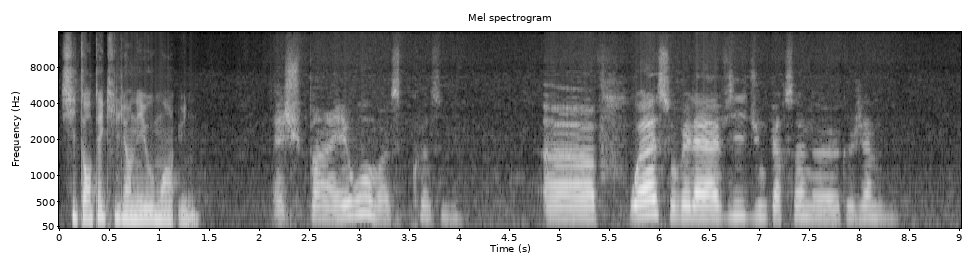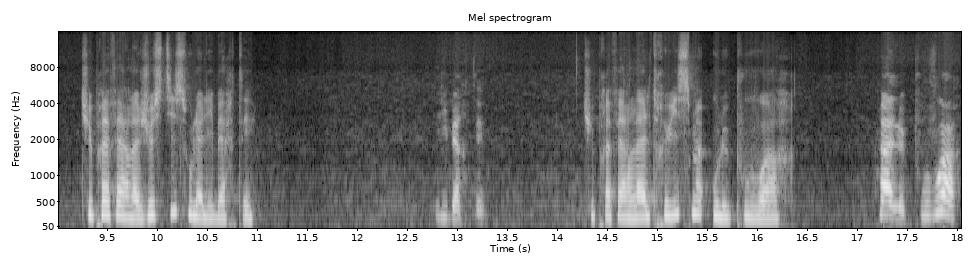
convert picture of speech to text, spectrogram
Si tant est qu'il y en ait au moins une. Eh, Je suis pas un héros, moi, c'est quoi ça euh, pff, Ouais, sauver la vie d'une personne euh, que j'aime. Tu préfères la justice ou la liberté? Liberté. Tu préfères l'altruisme ou le pouvoir? Ah, le pouvoir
